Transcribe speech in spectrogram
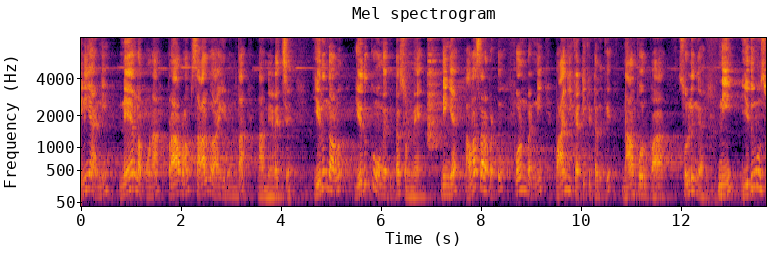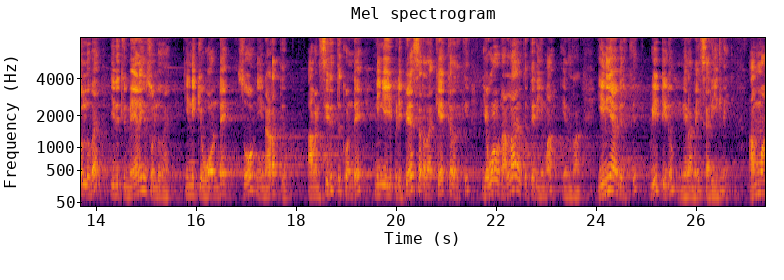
இனியா நீ நேரில் போனால் ப்ராப்ளம் சால்வ் ஆகிடும் தான் நான் நினச்சேன். இருந்தாலும் எதுக்கும் உங்ககிட்ட சொன்னேன்? நீங்கள் அவசரப்பட்டு ஃபோன் பண்ணி வாங்கி கட்டிக்கிட்டதுக்கு நான் பொறுப்பா? சொல்லுங்க. நீ இதுவும் சொல்லுவ இதுக்கு மேலேயும் சொல்லுவேன் இன்னைக்கு ஓண்டே ஸோ நீ நடத்து. அவன் சிரித்துக்கொண்டே நீங்கள் இப்படி பேசுகிறத கேட்கறதுக்கு எவ்வளோ நல்லா இருக்கு தெரியுமா? என்றான். இனியாவிற்கு வீட்டிலும் நிலைமை சரியில்லை. அம்மா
